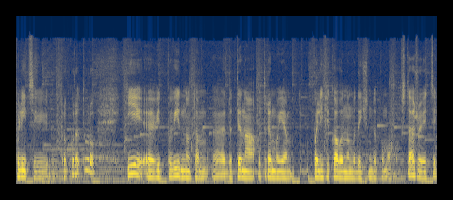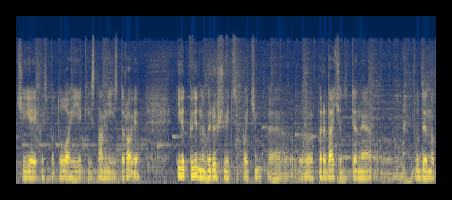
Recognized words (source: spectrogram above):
поліцію, і прокуратуру, і е, відповідно там е, дитина отримує кваліфіковану медичну допомогу, обстежується, чи є якась патологія, який стан її здоров'я. І відповідно вирішується потім передача дитини в будинок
